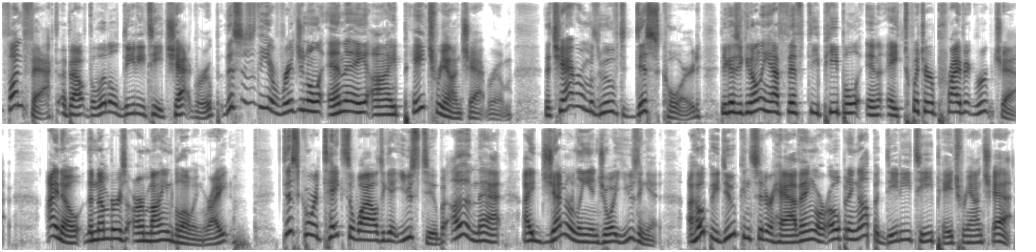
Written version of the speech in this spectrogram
Fun fact about the little DDT chat group this is the original NAI Patreon chat room. The chat room was moved to Discord because you can only have 50 people in a Twitter private group chat. I know, the numbers are mind blowing, right? Discord takes a while to get used to, but other than that, I generally enjoy using it. I hope you do consider having or opening up a DDT Patreon chat.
